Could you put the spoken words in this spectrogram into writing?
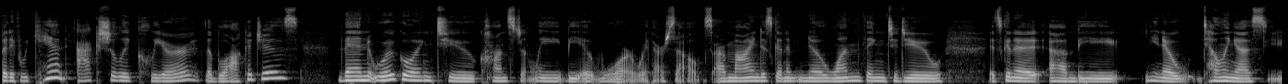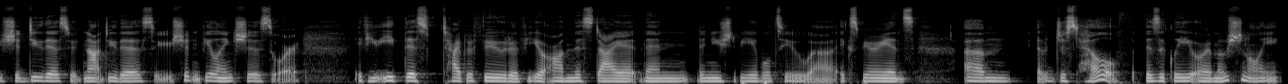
But if we can't actually clear the blockages, then we're going to constantly be at war with ourselves. Our mind is going to know one thing to do. It's going to um, be, you know, telling us you should do this or not do this, or you shouldn't feel anxious, or if you eat this type of food or if you're on this diet, then then you should be able to uh, experience um, just health physically or emotionally.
